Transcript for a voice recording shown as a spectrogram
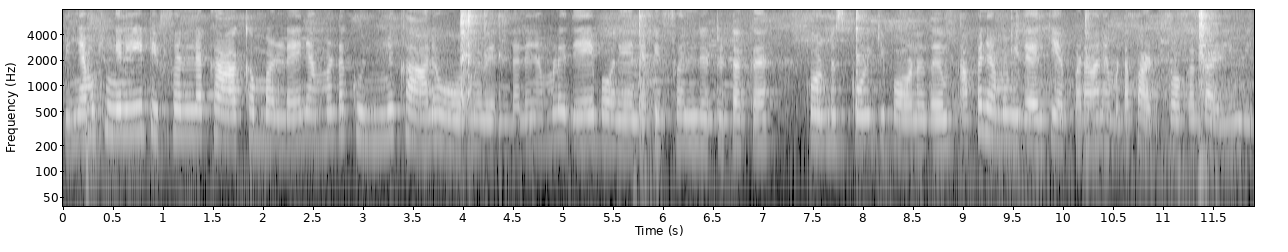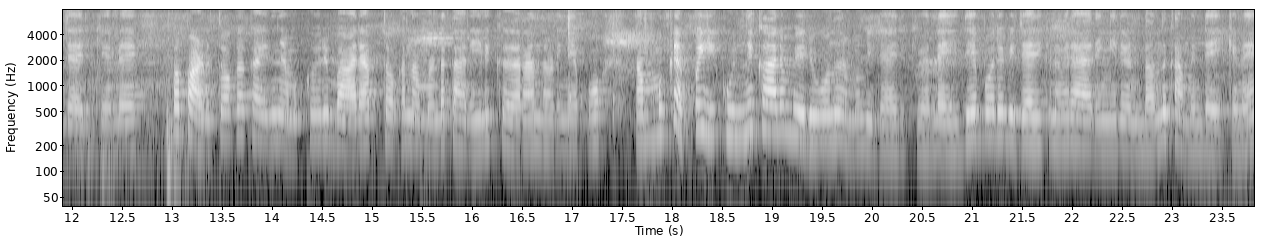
പിന്നെ നമുക്കിങ്ങനെ ഈ ടിഫനിലൊക്കെ ആക്കുമ്പോഴേ നമ്മുടെ കുഞ്ഞു കാലം ഓർമ്മ വരുന്നുണ്ടല്ലേ? നമ്മൾ ഇതേപോലെ തന്നെ ടിഫനിലിട്ടിട്ടൊക്കെ കൊണ്ട് സ്കൂളിലേക്ക് പോണത്. അപ്പം നമ്മൾ വിചാരിക്കും എപ്പോഴാ നമ്മുടെ പഠിത്തമൊക്കെ കഴിയും വിചാരിക്കും അല്ലേ? ഇപ്പോൾ പഠിത്തമൊക്കെ കഴിഞ്ഞ് നമുക്കൊരു ഭാരാപ്തമൊക്കെ നമ്മുടെ തലയിൽ കയറാൻ തുടങ്ങിയപ്പോൾ നമുക്ക് എപ്പോൾ ഈ കുഞ്ഞുകാലം വരുമോ എന്ന് നമ്മൾ വിചാരിക്കും അല്ലേ? ഇതേപോലെ വിചാരിക്കണവർ ആരെങ്കിലും ഉണ്ടോ? എന്ന് കമന്റ് അയക്കണേ.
